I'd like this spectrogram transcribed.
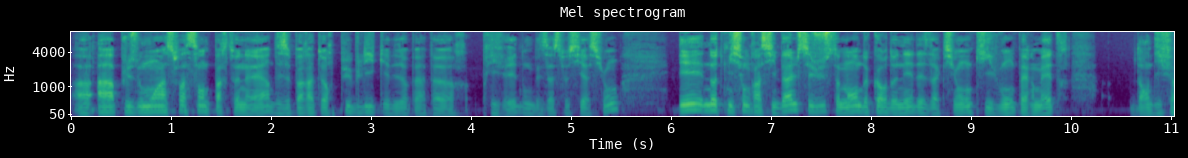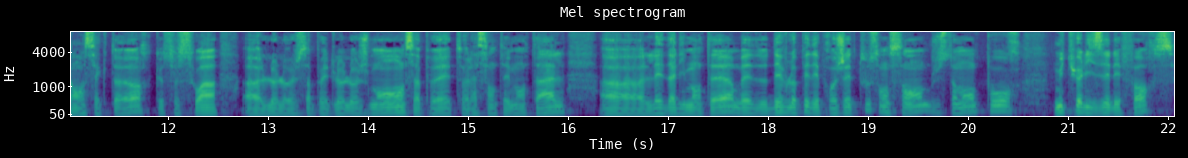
a plus ou moins 60 partenaires, des opérateurs publics et des opérateurs privés, donc des associations. Et notre mission principale, c'est justement de coordonner des actions qui vont permettre dans différents secteurs, que ce soit euh, le ça peut être le logement, ça peut être la santé mentale, euh, l'aide alimentaire, mais de développer des projets tous ensemble justement pour mutualiser les forces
